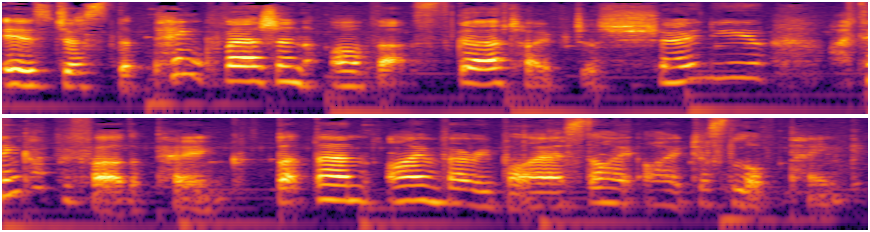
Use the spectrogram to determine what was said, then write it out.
is just the pink version of that skirt I've just shown you. I think I prefer the pink, but then I'm very biased. I, I just love pink.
